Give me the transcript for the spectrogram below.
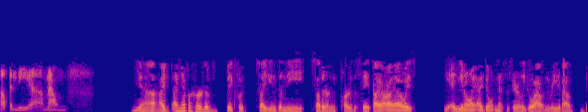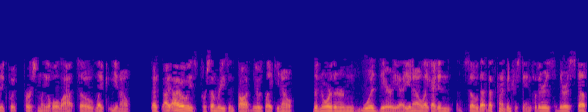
up in the uh, mountains. Yeah, I I never heard of Bigfoot sightings in the southern part of the states. I I always, you know, I, I don't necessarily go out and read about Bigfoot personally a whole lot. So like, you know, that I I always for some reason thought it was like you know the northern woods area. You know, like I didn't. So that that's kind of interesting. So there is there is stuff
